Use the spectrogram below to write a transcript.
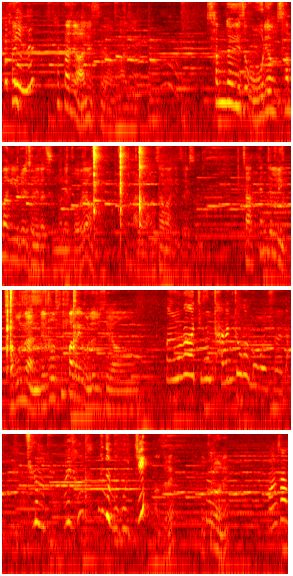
탈피했나? 탈피 아직 안 했어요. 아직. 3령에서 5령 사마귀를 저희가 주문했고요. 안에 왕사마귀 들어있습니다. 자, 핸들링 잡으면 안 되고 손바닥에 올려주세요. 왕사가 지금 다른 쪽을 보고 있습니다. 지금 왜 선풍기도 보고 있지? 아 그래? 어 그러네. 왕사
